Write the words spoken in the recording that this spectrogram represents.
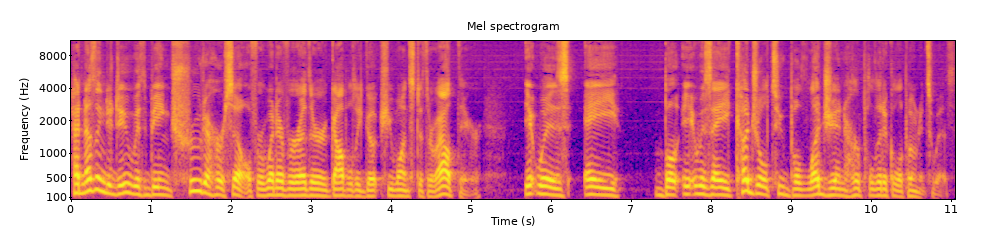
had nothing to do with being true to herself or whatever other gobbledygook she wants to throw out there. It was a it was a cudgel to bludgeon her political opponents with.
